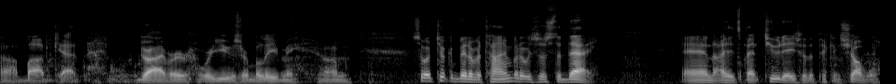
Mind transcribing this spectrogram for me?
uh, Bobcat driver or user, believe me. Um, so it took a bit of a time, but it was just a day. And I had spent two days with a pick and shovel.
